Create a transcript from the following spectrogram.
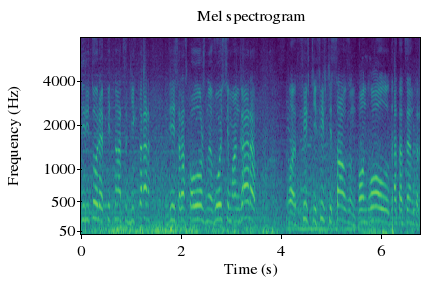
территория 15 гектар. Здесь расположены 8 ангаров. Э, 50 50,000 on all data center.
